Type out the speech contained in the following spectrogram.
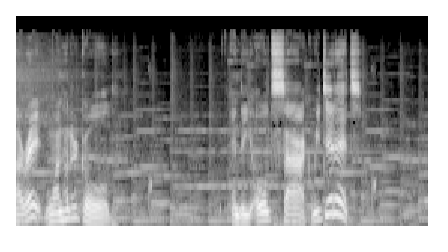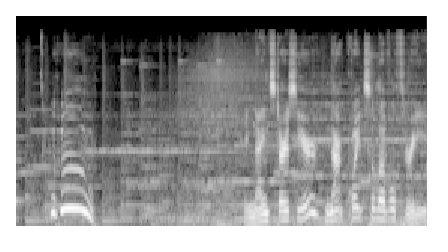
All right, 100 gold. And the old sock. We did it! Woohoo! Okay, nine stars here. Not quite to level three.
